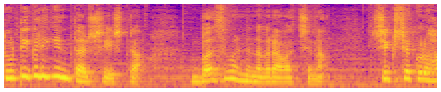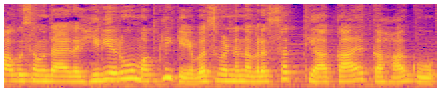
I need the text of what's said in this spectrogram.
ತುಟಿಗಳಿಗಿಂತ ಶ್ರೇಷ್ಠ. ಬಸವಣ್ಣನವರ ವಚನ. ಶಿಕ್ಷಕರು ಹಾಗೂ ಸಮುದಾಯದ ಹಿರಿಯರು ಮಕ್ಕಳಿಗೆ ಬಸವಣ್ಣನವರ ಸತ್ಯ, ಕಾಯಕ ಹಾಗೂ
